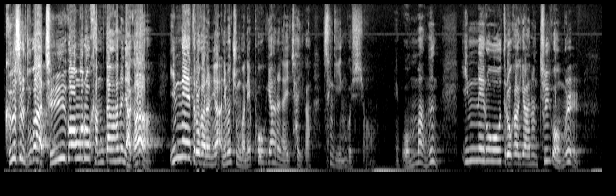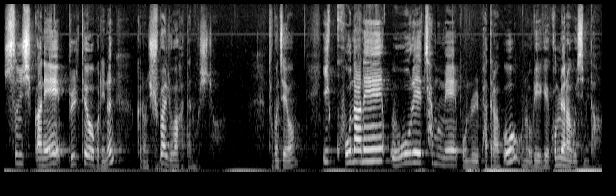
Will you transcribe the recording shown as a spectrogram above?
그것을 누가 즐거움으로 감당하느냐가 인내에 들어가느냐 아니면 중간에 포기하느냐의 차이가 생기는 것이죠. 원망은 인내로 들어가게 하는 즐거움을 순식간에 불태워버리는 그런 휘발유와 같다는 것이죠. 두 번째요. 이 고난의 오래 참음의 본을 받으라고 오늘 우리에게 권면하고 있습니다.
